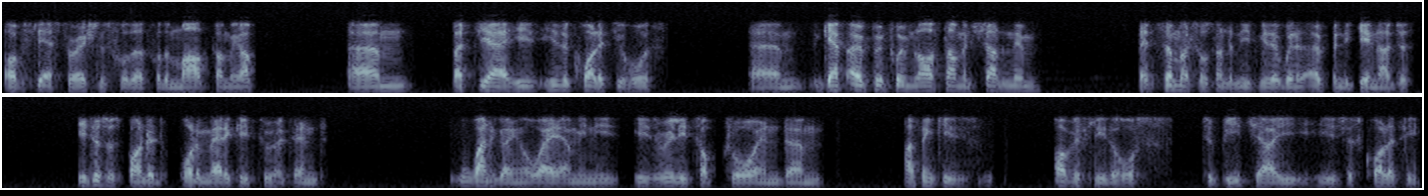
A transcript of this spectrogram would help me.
Obviously, aspirations for the for the mile coming up. Um, but yeah, he, he's a quality horse. Um, gap opened for him last time and shut him. They had so much horse underneath me that when it opened again, I just he just responded automatically to it and one going away. I mean, he, he's really top draw, and um, I think he's obviously the horse to beat. Yeah, he, he's just quality.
